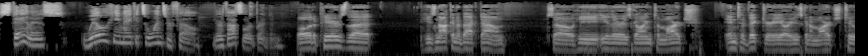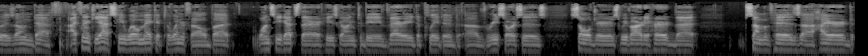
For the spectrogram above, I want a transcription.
Stannis, will he make it to Winterfell? Your thoughts, Lord Brendan? Well, it appears that he's not going to back down. So he either is going to march into victory or he's going to march to his own death. I think, yes, he will make it to Winterfell, but once he gets there, he's going to be very depleted of resources, soldiers. We've already heard that some of his uh, hired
